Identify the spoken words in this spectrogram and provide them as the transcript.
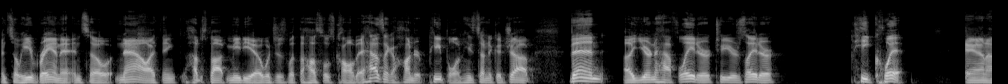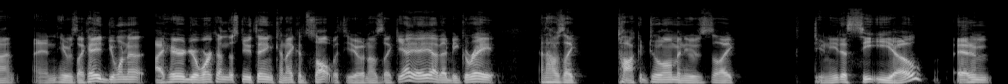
And so he ran it. And so now I think HubSpot Media, which is what the hustle's called, it has like 100 people and he's done a good job. Then a year and a half later, two years later, he quit. And I, and he was like, hey, do you want to? I heard you're working on this new thing. Can I consult with you? And I was like, yeah, yeah, yeah, that'd be great. And I was like talking to him and he was like, do you need a CEO? And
